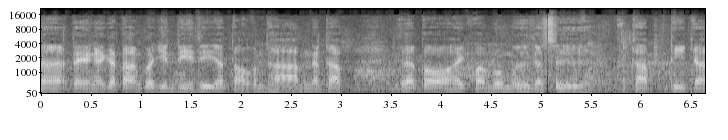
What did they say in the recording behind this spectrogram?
นะฮะแต่ยังไงก็ตามก็ยินดีที่จะตอบคำถามนะครับ แล้วก็ให้ความร่วมมือกับสื่อนะครับที่จะ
